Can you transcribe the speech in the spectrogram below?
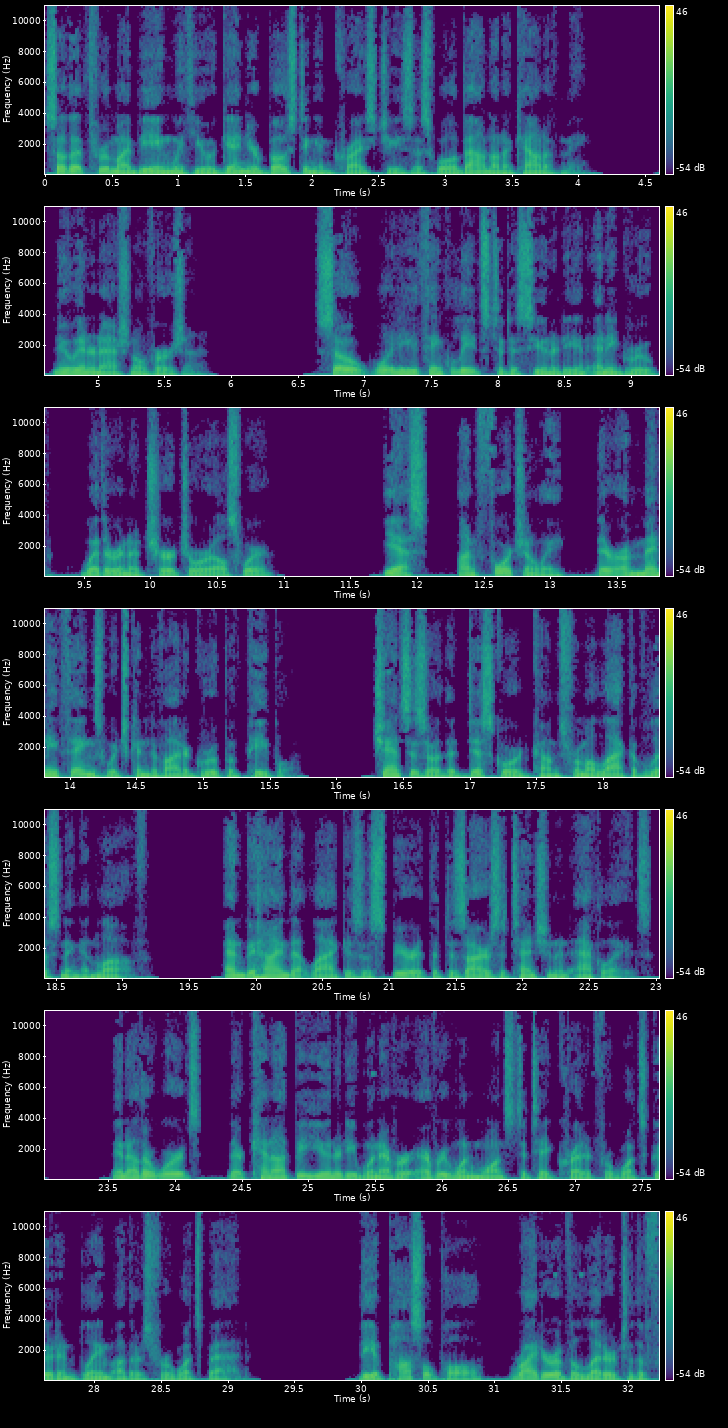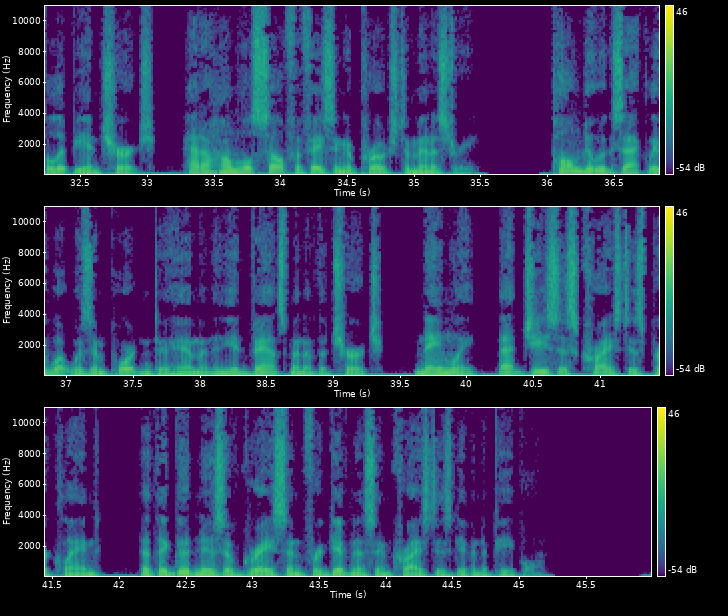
so that through my being with you again your boasting in Christ Jesus will abound on account of me. New International Version. So, what do you think leads to disunity in any group, whether in a church or elsewhere? Yes, unfortunately, there are many things which can divide a group of people. Chances are that discord comes from a lack of listening and love. And behind that lack is a spirit that desires attention and accolades. In other words, there cannot be unity whenever everyone wants to take credit for what's good and blame others for what's bad. The Apostle Paul, writer of the letter to the Philippian church, had a humble self effacing approach to ministry. Paul knew exactly what was important to him and in the advancement of the church, namely, that Jesus Christ is proclaimed, that the good news of grace and forgiveness in Christ is given to people.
